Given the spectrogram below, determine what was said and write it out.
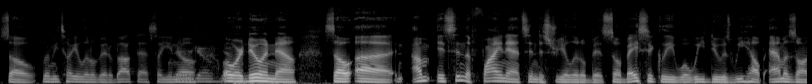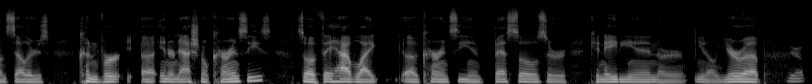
So let me tell you a little bit about that, so you know we go, what yeah. we're doing now. So uh, I'm it's in the finance industry a little bit. So basically, what we do is we help Amazon sellers convert uh, international currencies. So if they have like uh, currency in pesos or Canadian or you know Europe, Yep.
